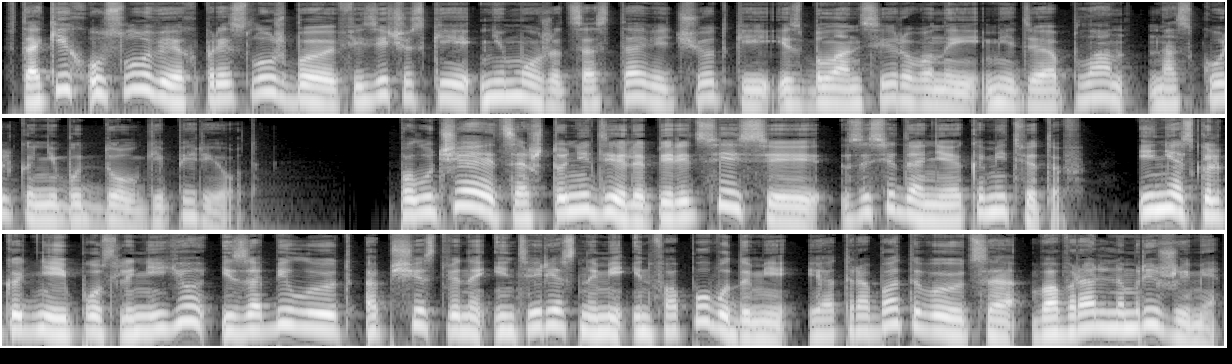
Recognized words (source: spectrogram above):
В таких условиях пресс-служба физически не может составить четкий и сбалансированный медиаплан на сколько-нибудь долгий период. Получается, что неделя перед сессией — заседание комитетов, и несколько дней после нее изобилуют общественно интересными инфоповодами и отрабатываются в авральном режиме,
